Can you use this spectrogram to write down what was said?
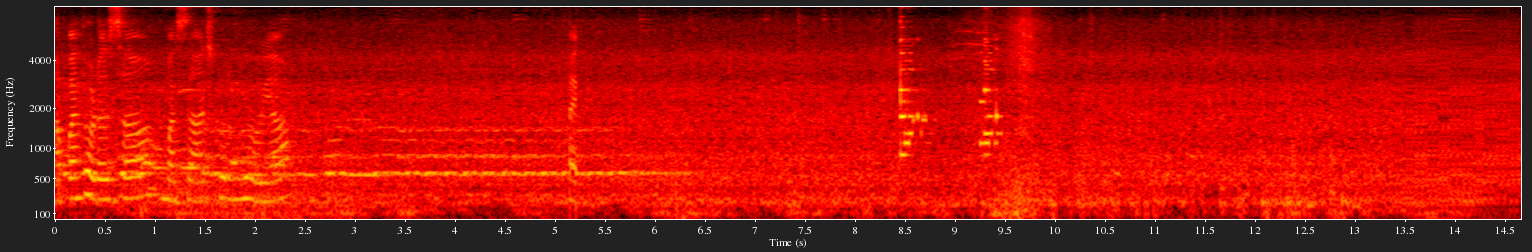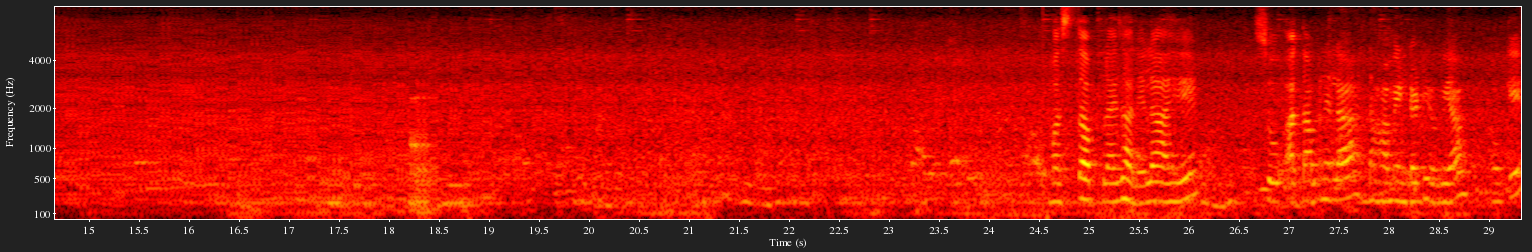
आपण थोडंसं मसाज करून घेऊया. मस्त अप्लाय झालेला आहे. सो आता आपण याला दहा मिनटं ठेवूया. ओके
